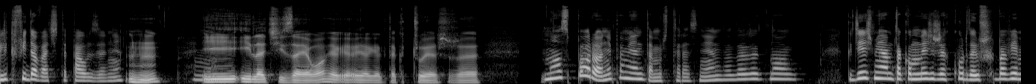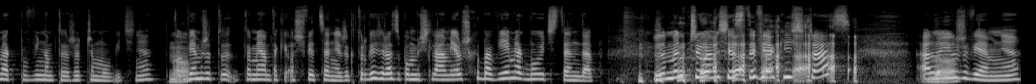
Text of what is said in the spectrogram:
likwidować te pauzy, nie? Mhm. No. I ile ci zajęło? Jak, jak, jak, tak czujesz, że... No sporo, nie pamiętam już teraz, nie? No, no, gdzieś miałam taką myśl, że kurde, już chyba wiem, jak powinnam te rzeczy mówić, nie? To no. wiem, że to, to, miałam takie oświecenie, że któregoś razu pomyślałam, ja już chyba wiem, jak mówić stand-up. Że męczyłam się z tym jakiś czas, ale no. już wiem, nie?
